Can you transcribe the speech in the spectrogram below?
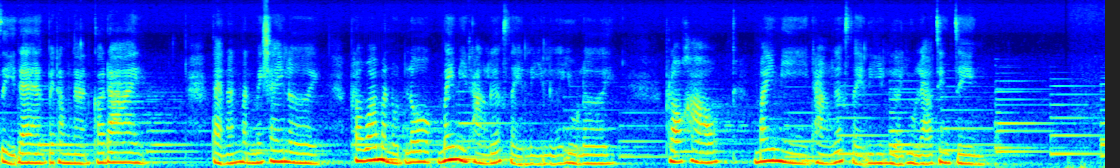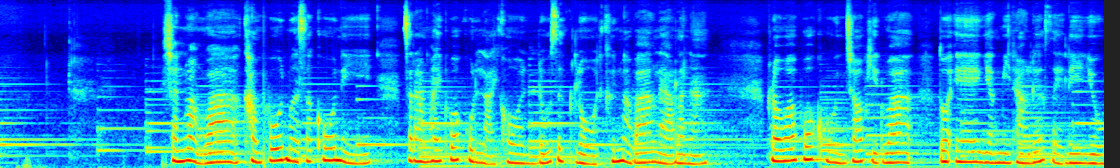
สีแดงไปทำงานก็ได้ แต่นั้นมันไม่ใช่เลย เพราะว่ามนุษย์โลกไม่มีทางเลือกเสรีเหลืออยู่เลย เพราะเขา ไม่มีทางเลือกเสรีเหลืออยู่แล้วจริง ๆ ฉันหวังว่าคำพูดเมื่อสักครู่นี้ จะทำให้พวกคุณหลายคนรู้สึกโกรธขึ้นมาบ้างแล้วล่ะนะ เพราะว่าพวกคุณชอบคิดว่า ตัวเองยังมีทางเลือกเสรีอยู่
